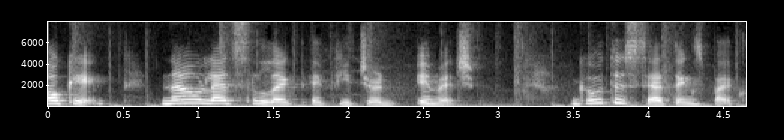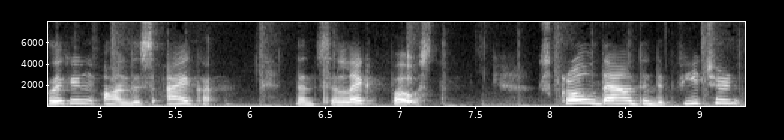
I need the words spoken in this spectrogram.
Okay, now let's select a featured image. Go to Settings by clicking on this icon, then select Post. Scroll down to the featured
